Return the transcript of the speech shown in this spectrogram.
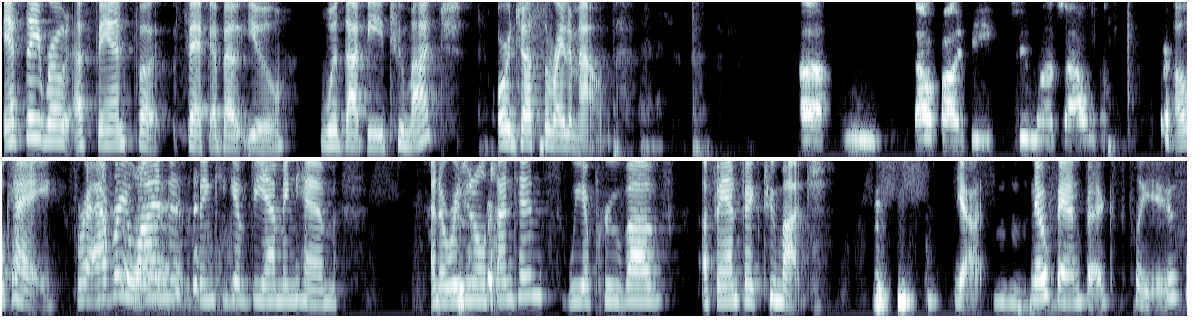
If they wrote a fanfic about you, would that be too much or just the right amount? uh, that would probably be too much. I don't know. Okay. For everyone thinking of DMing him, an original sentence we approve of, a fanfic too much. yeah. No fanfics, please.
